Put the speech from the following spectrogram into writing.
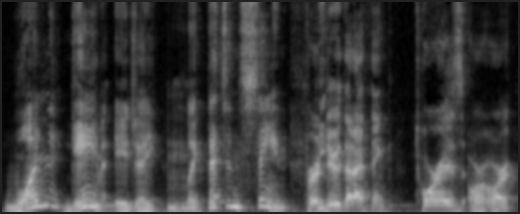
One game, AJ. Like, that's insane. Mm-hmm. For a He- dude that I think Torres or or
